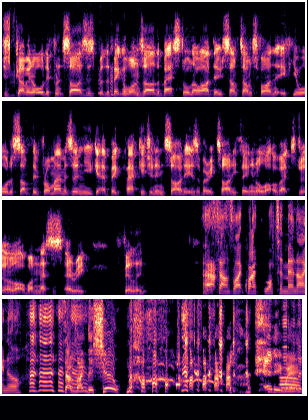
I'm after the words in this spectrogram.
just come in all different sizes, but the bigger ones are the best. Although I do sometimes find that if you order something from Amazon, you get a big package, and inside it is a very tiny thing and a lot of extra, a lot of unnecessary filling. That sounds like quite a lot of men I know. Sounds like this show. anyway, Oh,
